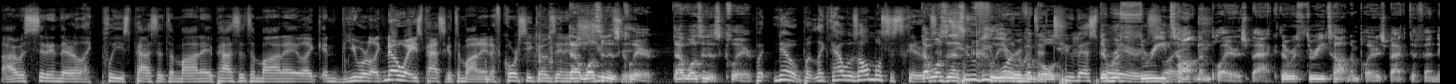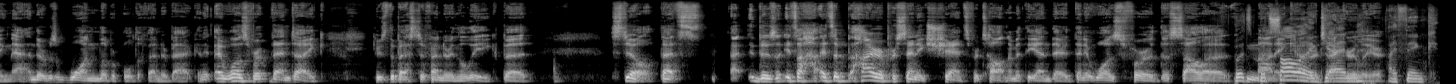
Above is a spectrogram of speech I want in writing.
I was sitting there like, please pass it to Mane, pass it to Mane, like, and you were like, no way he's passing it to Mane, and of course he goes in. that wasn't as it. clear. That wasn't as clear. But no, but like that was almost as clear. It that was wasn't as clear of a goal. Two best there players, were three like, Tottenham players back. There were three Tottenham players back defending that, and there was one Liverpool defender back, and it, it was Van Dijk, who's the best defender in the league, but still, that's uh, there's it's a it's a higher percentage chance for Tottenham at the end there than it was for the Salah but, Mane but Salah again, earlier. I think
